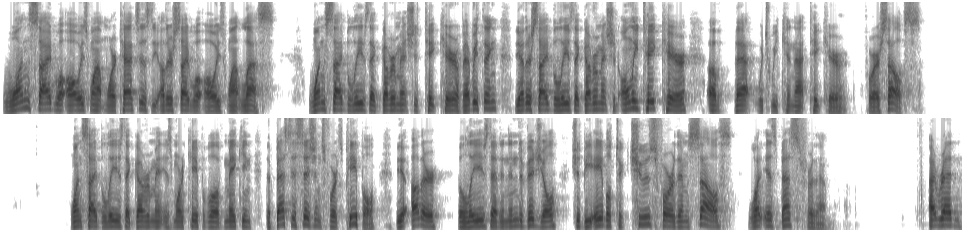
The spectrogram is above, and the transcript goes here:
One side will always want more taxes, the other side will always want less. One side believes that government should take care of everything. The other side believes that government should only take care of that which we cannot take care for ourselves. One side believes that government is more capable of making the best decisions for its people. The other believes that an individual should be able to choose for themselves what is best for them. I read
